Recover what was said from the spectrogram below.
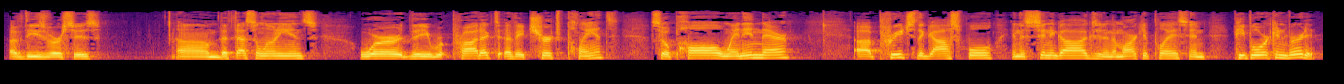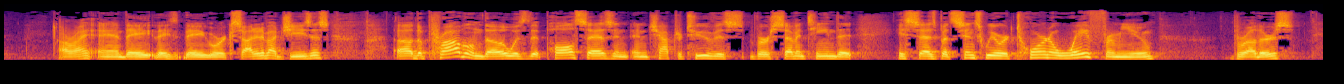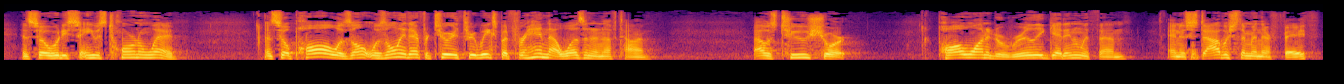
of these verses. Um, the Thessalonians were the product of a church plant. So Paul went in there, uh, preached the gospel in the synagogues and in the marketplace, and people were converted. All right, and they they they were excited about Jesus. Uh, the problem, though, was that Paul says in, in chapter 2, verse, verse 17, that he says, But since we were torn away from you, brothers, and so what he's saying, he was torn away. And so Paul was, was only there for two or three weeks, but for him that wasn't enough time. That was too short. Paul wanted to really get in with them and establish them in their faith,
